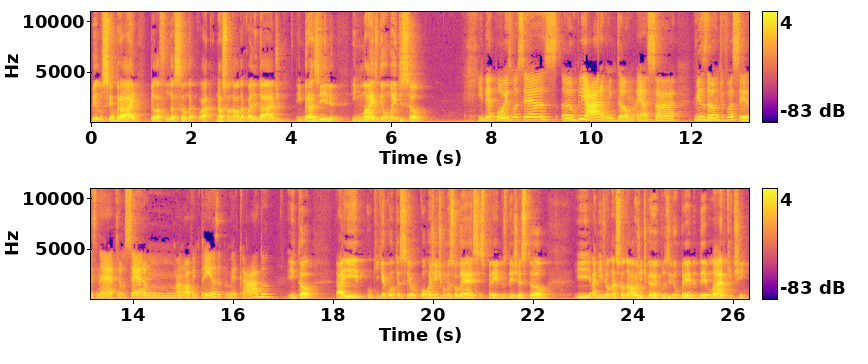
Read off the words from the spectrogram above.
pelo Sebrae, pela Fundação da, Nacional da Qualidade em Brasília, em mais de uma edição. E depois vocês ampliaram então essa visão de vocês, né? Trouxeram uma nova empresa para o mercado. Então, Aí, o que, que aconteceu? Como a gente começou a ganhar esses prêmios de gestão e a nível nacional, a gente ganhou inclusive um prêmio de marketing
